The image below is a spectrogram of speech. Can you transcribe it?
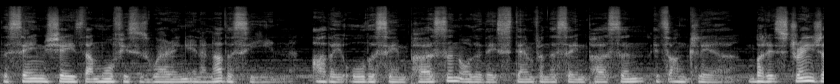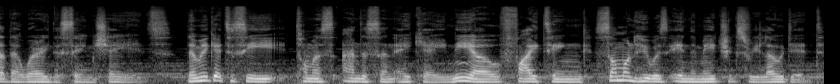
The same shades that Morpheus is wearing in another scene. Are they all the same person or do they stem from the same person? It's unclear. But it's strange that they're wearing the same shades. Then we get to see Thomas Anderson aka Neo fighting someone who was in The Matrix Reloaded.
